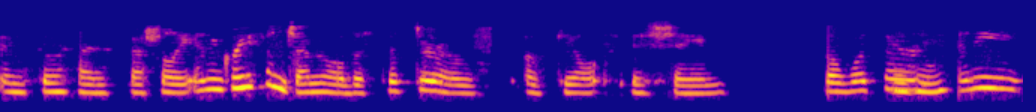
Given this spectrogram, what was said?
In suicide especially, and grief in general, the sister of, of guilt is shame. So was there mm-hmm. any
